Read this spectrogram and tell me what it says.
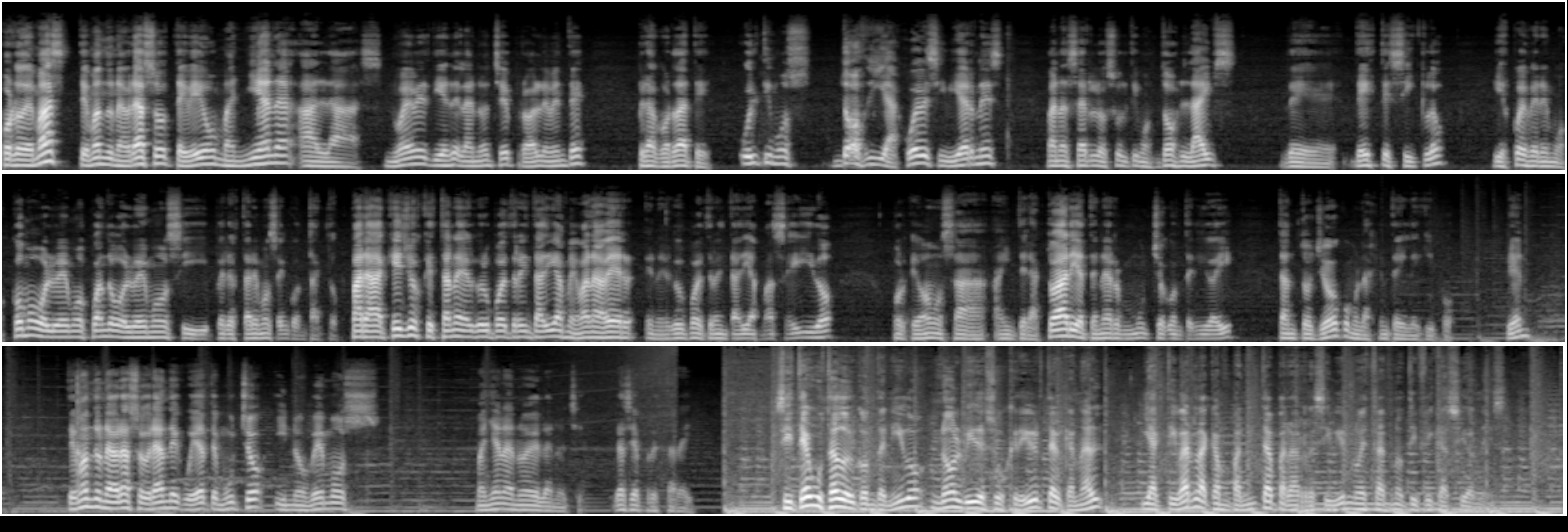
Por lo demás, te mando un abrazo, te veo mañana a las 9, 10 de la noche probablemente, pero acordate, últimos dos días, jueves y viernes, van a ser los últimos dos lives de, este ciclo y después veremos cómo volvemos, cuándo volvemos, y, pero estaremos en contacto. Para aquellos que están en el grupo de 30 días, me van a ver en el grupo de 30 días más seguido, porque vamos a, a interactuar y a tener mucho contenido ahí, tanto yo como la gente del equipo. Bien, te mando un abrazo grande, cuídate mucho y nos vemos mañana a 9 de la noche. Gracias por estar ahí. Si te ha gustado el contenido, no olvides suscribirte al canal y activar la campanita para recibir nuestras notificaciones.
